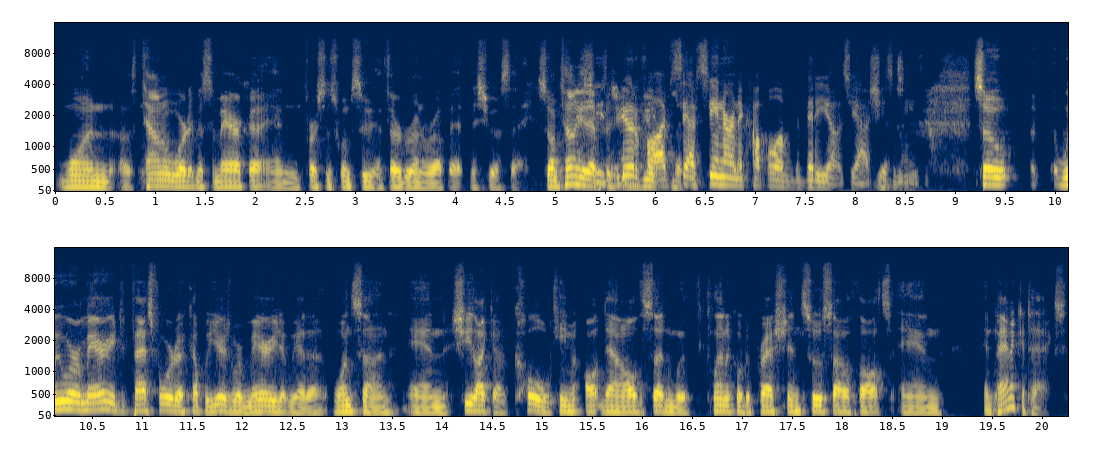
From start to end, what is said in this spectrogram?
won a town award at Miss America and first in swimsuit and third runner up at Miss USA. So I'm telling you that she's beautiful. beautiful. I've, seen, I've seen her in a couple of the videos. Yeah, she's yes. amazing. So uh, we were married. Fast forward a couple years, we are married. We had a one son, and she like a cold came all, down all of a sudden with clinical depression, suicidal thoughts, and and panic attacks.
